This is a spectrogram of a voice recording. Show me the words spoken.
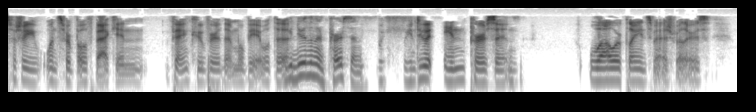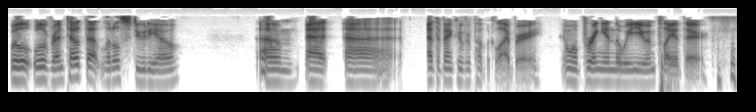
especially once we're both back in Vancouver. Then we'll be able you to. can do them in person. We, we can do it in person while we're playing Smash Brothers. We'll we'll rent out that little studio, um, at uh at the Vancouver Public Library, and we'll bring in the Wii U and play it there.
